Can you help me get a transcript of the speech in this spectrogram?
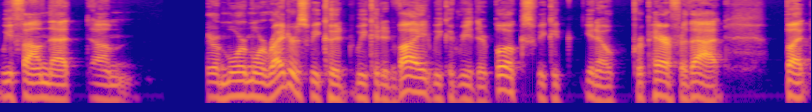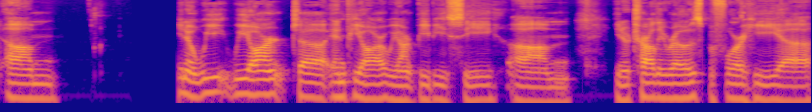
we found that um, there are more and more writers we could we could invite. We could read their books. We could, you know, prepare for that. But um, you know, we we aren't uh, NPR. We aren't BBC. Um, you know, Charlie Rose before he uh,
